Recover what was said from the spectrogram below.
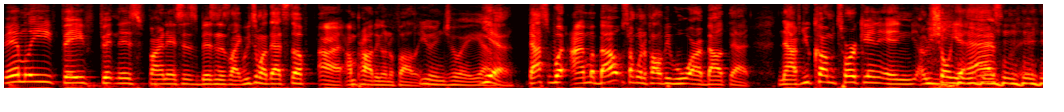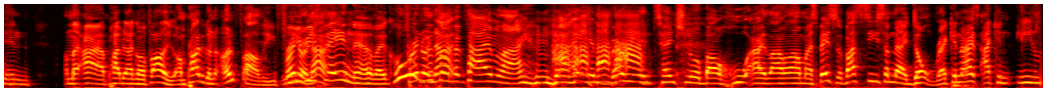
Family, faith, fitness, finances, business, like we talking about that stuff. All right, I'm probably gonna follow you. You enjoy, it, yeah. Yeah, that's what I'm about. So I'm gonna follow people who are about that. Now, if you come twerking and I'm showing your ass, and, and I'm like, all right, I'm probably not gonna follow you. I'm probably gonna unfollow you, friend You or not. saying that like who is Friend or this on the timeline? I am very intentional about who I allow on my space. So if I see something I don't recognize, I can e-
